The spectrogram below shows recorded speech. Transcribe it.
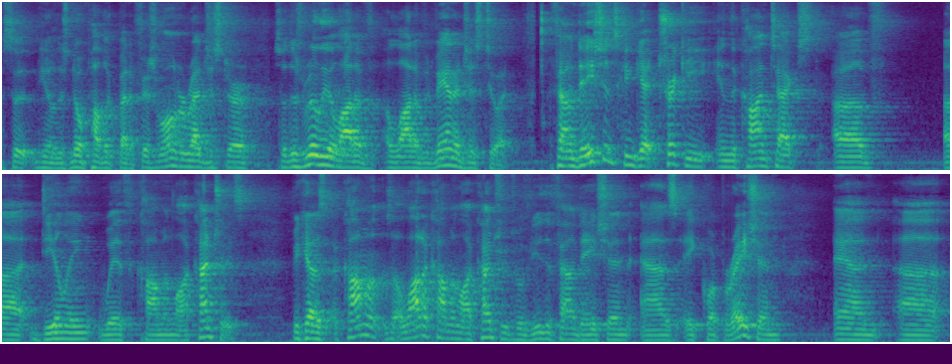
so you know, there's no public beneficial owner register. So there's really a lot of a lot of advantages to it. Foundations can get tricky in the context of uh, dealing with common law countries because a common a lot of common law countries will view the foundation as a corporation and uh,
